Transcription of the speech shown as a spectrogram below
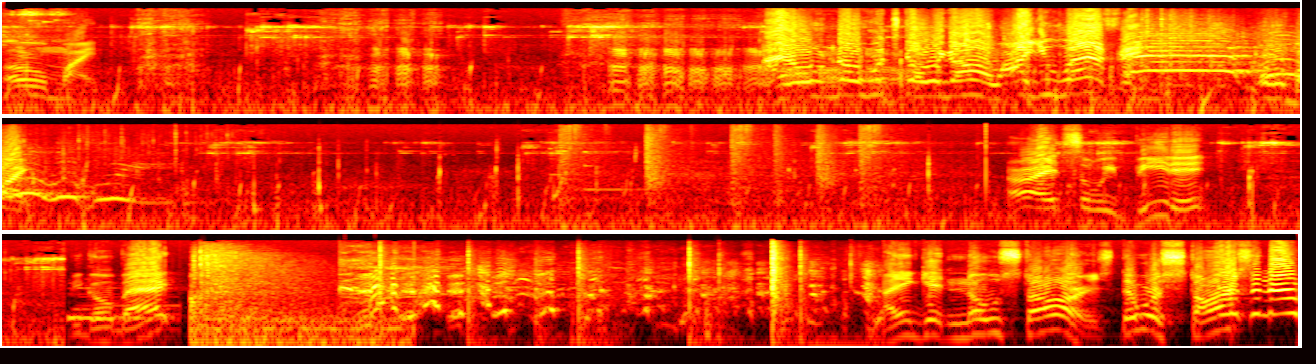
Oh my. I don't know what's going on. Why are you laughing? Oh my. Alright, so we beat it. We go back. I didn't get no stars. There were stars in that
